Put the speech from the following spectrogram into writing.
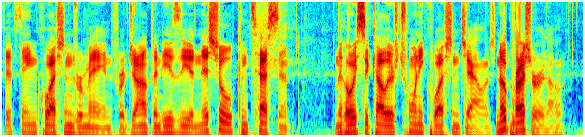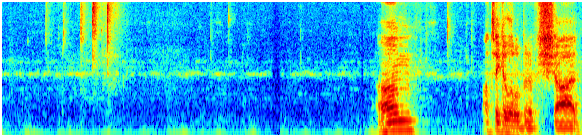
Fifteen questions remain for Jonathan. He is the initial contestant in the Hoisted Colors 20 question challenge. No pressure or nothing. Um, I'll take a little bit of a shot.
